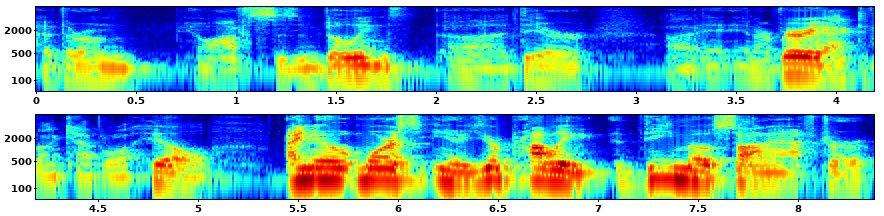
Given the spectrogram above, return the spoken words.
have their own you know, offices and buildings uh, there uh, and are very active on Capitol Hill. I know, Morris, you know, you're probably the most sought after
